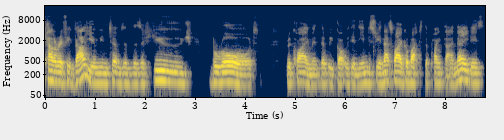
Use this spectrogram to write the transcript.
calorific value, in terms of there's a huge, broad requirement that we've got within the industry. And that's why I go back to the point that I made is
